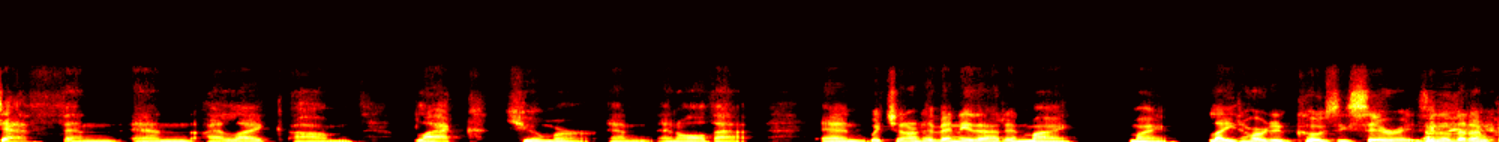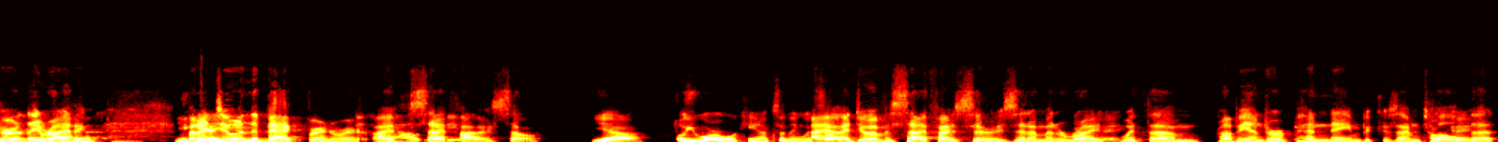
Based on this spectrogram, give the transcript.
death, and and I like um, black humor, and and all that. And which I don't have any of that in my my lighthearted, cozy series. You know that I'm currently writing, but I do in the back burner. I have sci-fi, so Yeah. Oh, you are working on something with. I, I do have a sci-fi series that I'm going to write Okay. with um probably under a pen name because I'm told Okay. that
